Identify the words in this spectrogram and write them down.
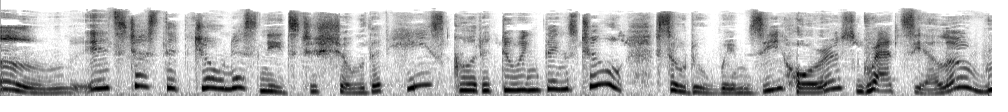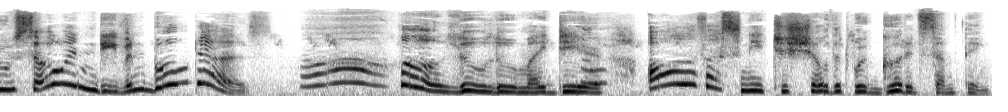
Um, it's just that Jonas needs to show that he's good at doing things too. So do Wimzie, Horace, Graziela, Rousso, and even Bo does. Oh. Oh, Loulou, my dear, all of us need to show that we're good at something.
